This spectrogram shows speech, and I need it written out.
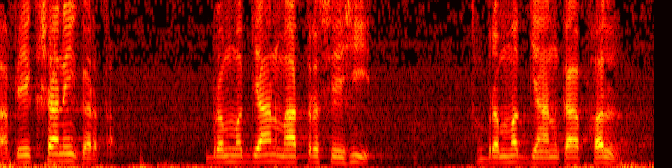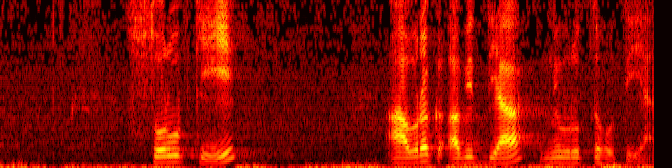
अपेक्षा नहीं करता। ब्रह्म ज्ञान मात्र से ही ब्रह्म ज्ञान का फल स्वरूप की आवरक अविद्या निवृत्त होती है।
